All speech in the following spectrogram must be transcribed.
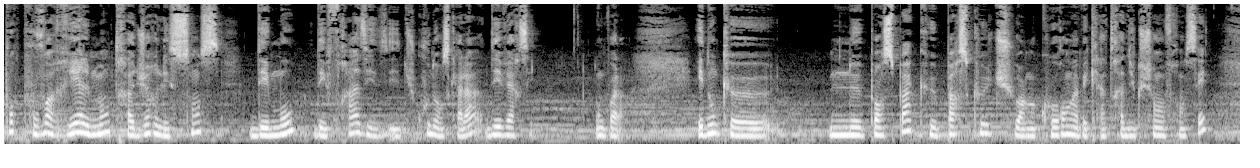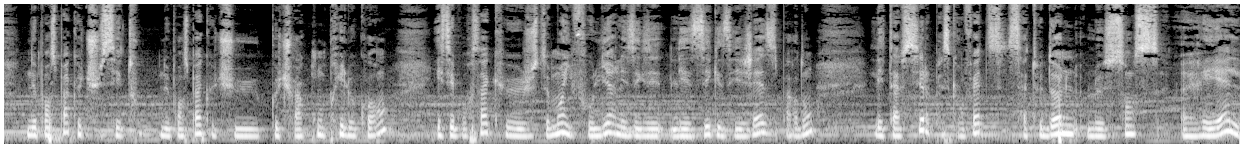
pour pouvoir réellement traduire les sens des mots, des phrases et, du coup dans ce cas-là des versets. Donc voilà. Et donc euh, ne pense pas que parce que tu as un Coran avec la traduction en français, ne pense pas que tu sais tout, ne pense pas que tu, que tu as compris le Coran. Et c'est pour ça que justement il faut lire les, les exégèses, pardon, les tafsirs, parce qu'en fait ça te donne le sens réel,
